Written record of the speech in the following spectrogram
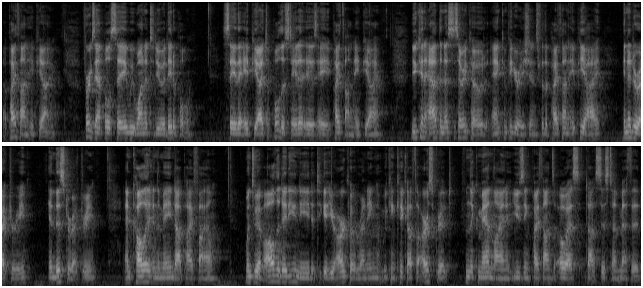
a Python API. For example, say we wanted to do a data pull. Say the API to pull this data is a Python API. You can add the necessary code and configurations for the Python API in a directory, in this directory, and call it in the main.py file. Once we have all the data you need to get your R code running, we can kick off the R script from the command line using Python's os.system method.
